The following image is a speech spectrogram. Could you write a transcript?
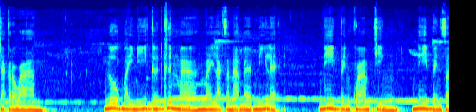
จักรวาล โลกใบนี้เกิดขึ้นมาในลักษณะแบบนี้แหละ นี่เป็นความจริง นี่เป็นสั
